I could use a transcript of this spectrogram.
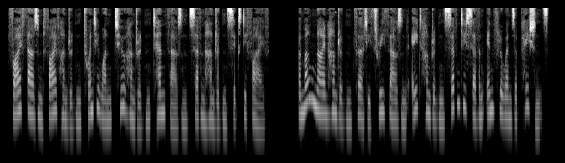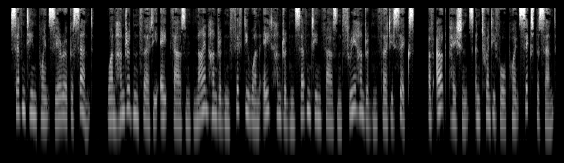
5,521 210,765. Among 933,877 influenza patients, 17.0%, 138,951 817,336, of outpatients and 24.6%,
